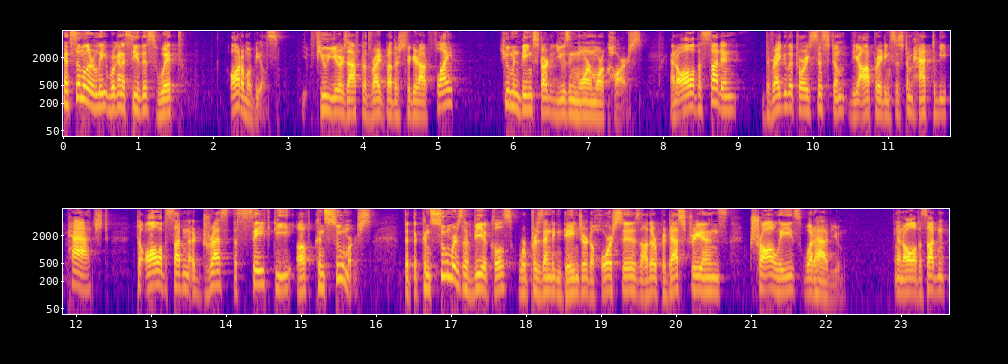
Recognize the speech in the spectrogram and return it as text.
And similarly, we're going to see this with automobiles. A few years after the Wright brothers figured out flight, human beings started using more and more cars. And all of a sudden, the regulatory system, the operating system, had to be patched to all of a sudden address the safety of consumers. That the consumers of vehicles were presenting danger to horses, other pedestrians, trolleys, what have you. And all of a sudden,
